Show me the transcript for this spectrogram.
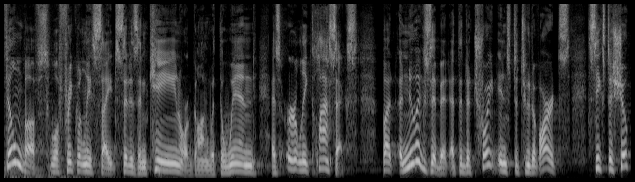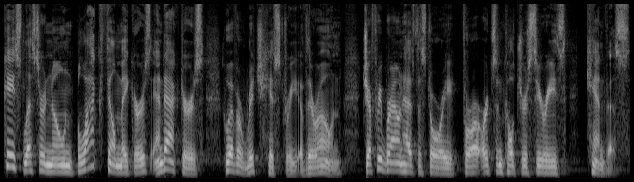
Film buffs will frequently cite Citizen Kane or Gone with the Wind as early classics, but a new exhibit at the Detroit Institute of Arts seeks to showcase lesser known black filmmakers and actors who have a rich history of their own. Jeffrey Brown has the story for our Arts and Culture series, Canvas.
